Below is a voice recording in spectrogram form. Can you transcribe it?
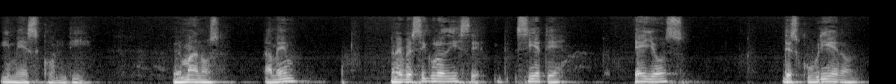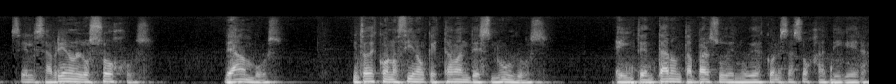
y me escondí. Hermanos, amén. En el versículo dice 7, ellos descubrieron se les abrieron los ojos de ambos y entonces conocieron que estaban desnudos e intentaron tapar su desnudez con esas hojas de higuera.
